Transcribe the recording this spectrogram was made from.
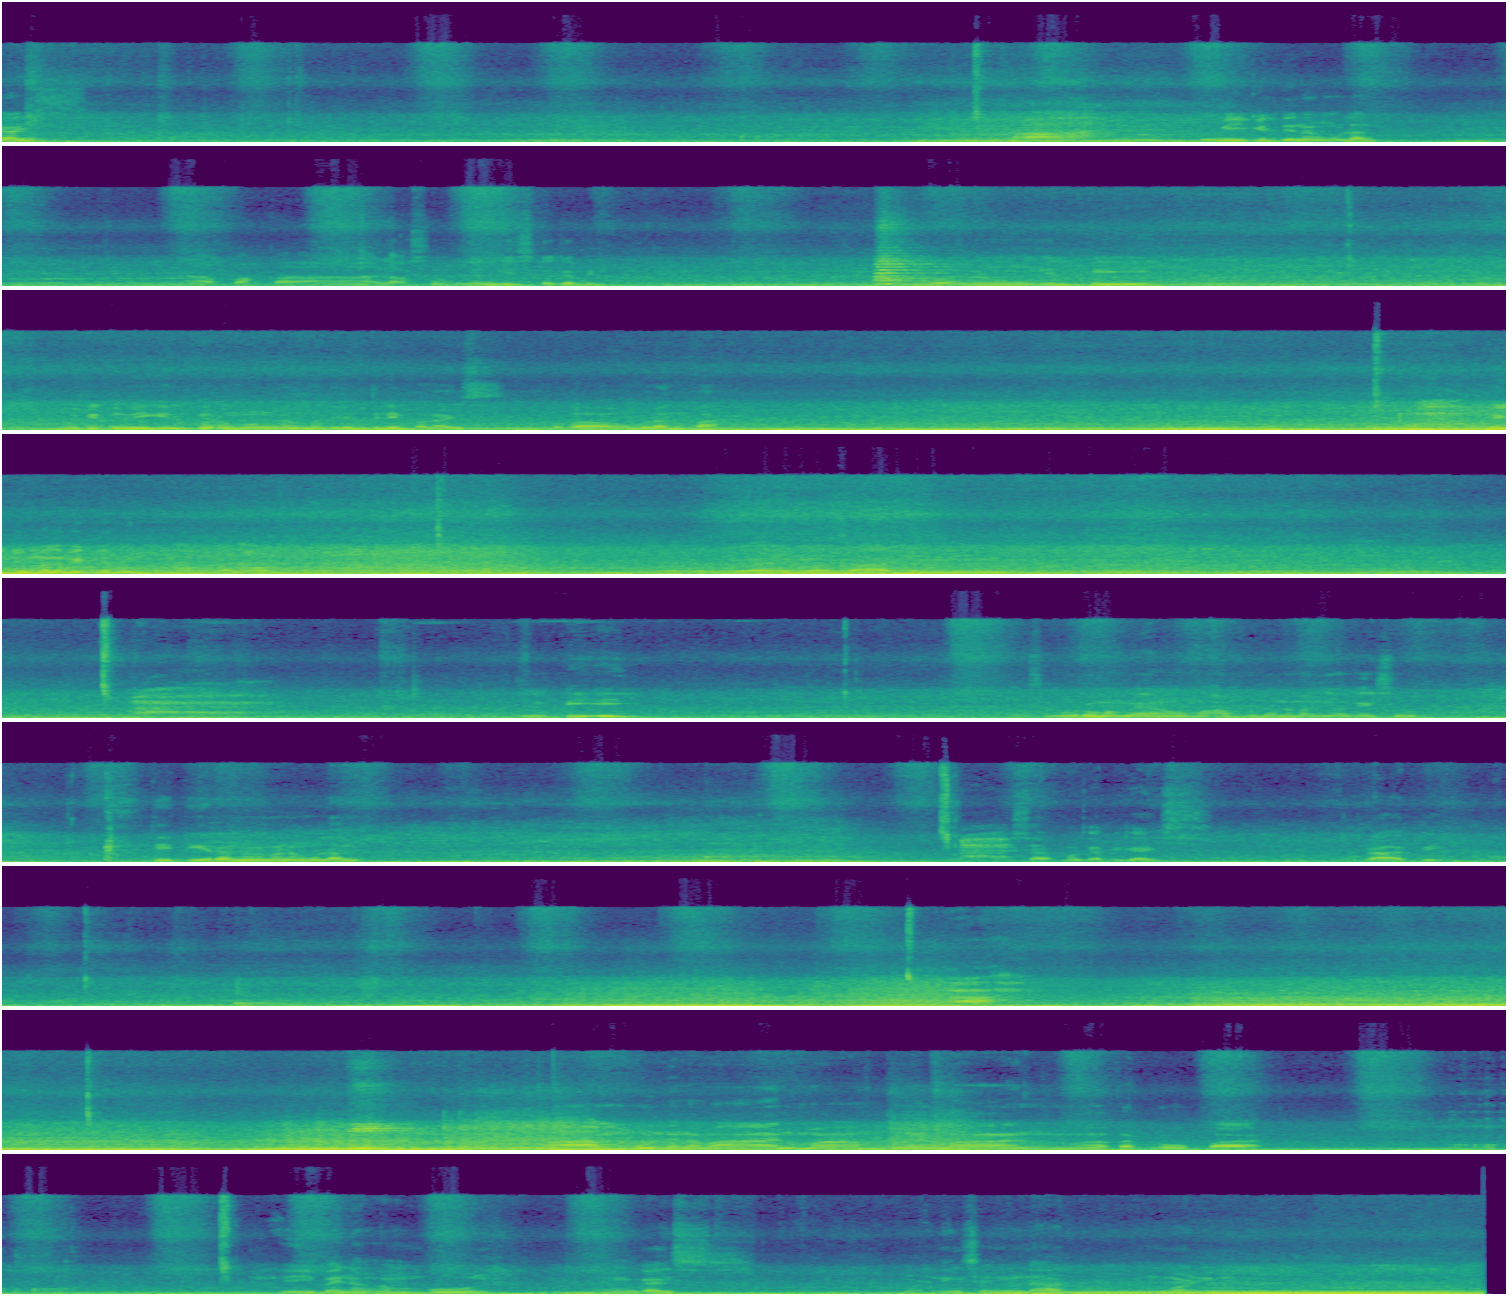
guys. Ah, tumigil din ang ulan. Napakalakas ng ulan guys kagabi. Gawa ng LPA. Buti tumigil pero mga madilim-dilim pa guys. Baka umulan pa. Ah, Medyo malamig-lamig ang panahon. Dahil sa ating LPA. Siguro mamaya umaambon na naman nga guys. So, titira na naman ang ulan. Ah, sarap magabi guys. Grabe. Ah. Maambon na naman, maambon na naman mga katropa. Ibay ng ambon. Ayan guys. Morning sa inyo lahat. Good morning.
